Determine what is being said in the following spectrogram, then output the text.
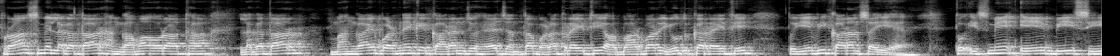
फ्रांस में लगातार हंगामा हो रहा था। लगातार महँगाई बढ़ने के कारण जो है जनता भड़क रही थी और बार बार युद्ध कर रही थी तो ये भी कारण सही है। तो इसमें ए बी सी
